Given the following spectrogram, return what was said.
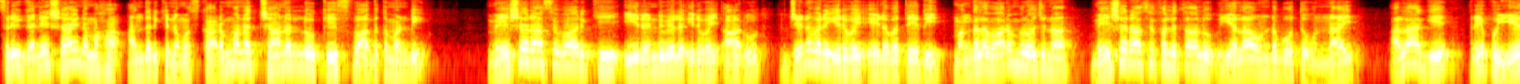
శ్రీ గణేశాయ నమ. అందరికీ నమస్కారం. మన ఛానల్లోకి స్వాగతం అండి మేషరాశి వారికి ఈ రెండు వేల ఇరవై ఆరు జనవరి ఇరవై ఏడవ తేదీ మంగళవారం రోజున మేషరాశి ఫలితాలు ఎలా ఉండబోతూ ఉన్నాయి? అలాగే రేపు ఏ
